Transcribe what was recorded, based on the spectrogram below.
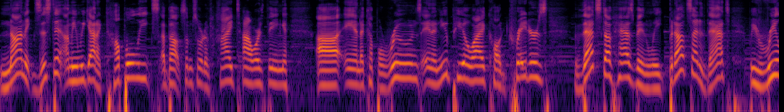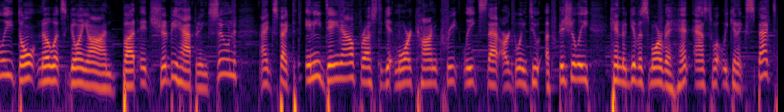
non existent. I mean, we got a couple leaks about some sort of high tower thing, uh, and a couple runes, and a new POI called Craters. That stuff has been leaked, but outside of that, we really don't know what's going on, but it should be happening soon. I expect any day now for us to get more concrete leaks that are going to officially kind of give us more of a hint as to what we can expect.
